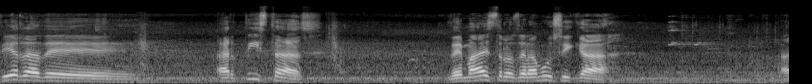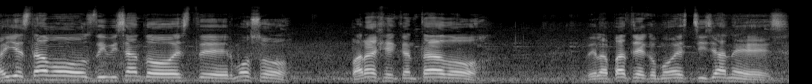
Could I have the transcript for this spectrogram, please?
Tierra de artistas, de maestros de la música. Ahí estamos divisando este hermoso paraje encantado de la patria como es Chillanes.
